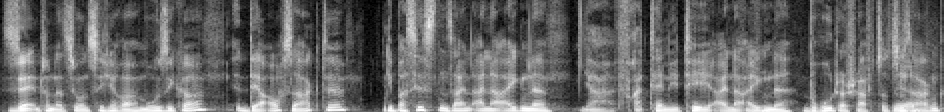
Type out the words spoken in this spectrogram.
sehr intonationssicherer Musiker, der auch sagte, die Bassisten seien eine eigene ja, Fraternité, eine eigene Bruderschaft sozusagen, ja.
